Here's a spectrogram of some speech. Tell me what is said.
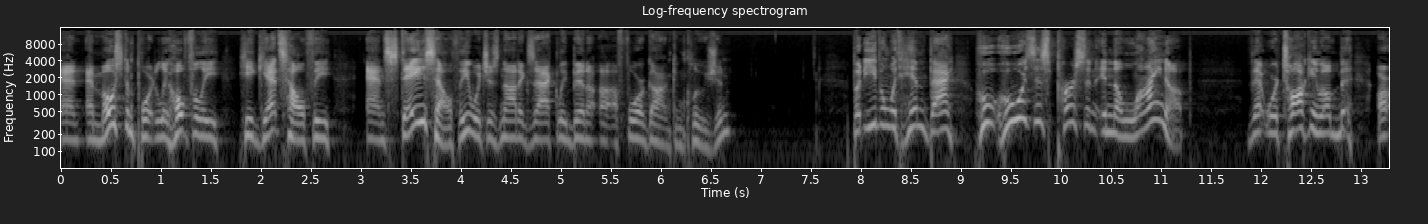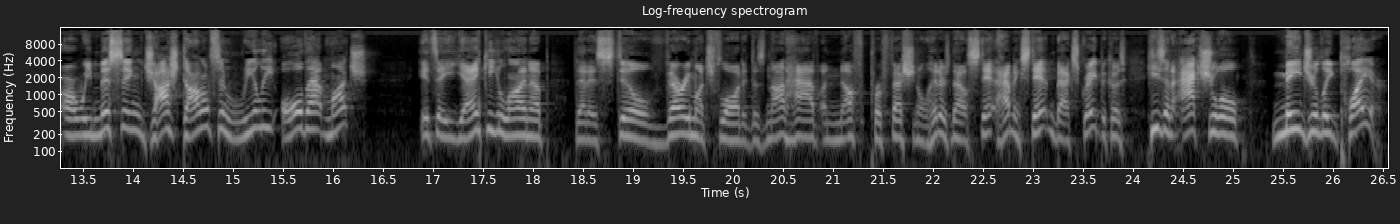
And, and most importantly, hopefully, he gets healthy and stays healthy, which has not exactly been a, a foregone conclusion. But even with him back, who who is this person in the lineup that we're talking about? Are, are we missing Josh Donaldson really all that much? It's a Yankee lineup that is still very much flawed. It does not have enough professional hitters. Now, Stan- having Stanton back's great because he's an actual major league player.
